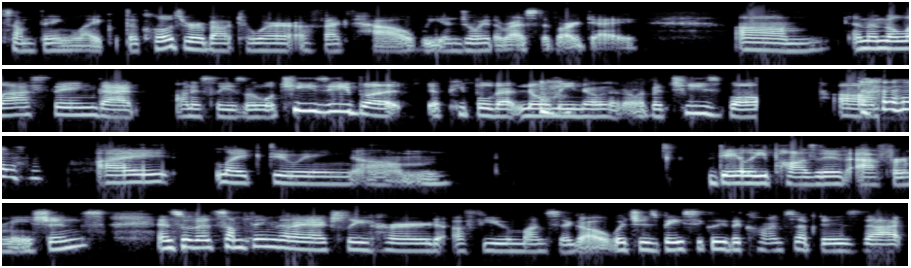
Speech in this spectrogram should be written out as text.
something like the clothes we're about to wear affect how we enjoy the rest of our day. Um, and then the last thing that honestly is a little cheesy, but people that know me know that I'm a cheese ball. Um, I like doing um, daily positive affirmations. And so that's something that I actually heard a few months ago, which is basically the concept is that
